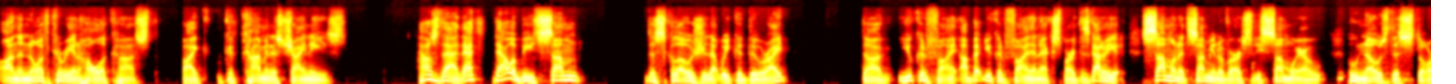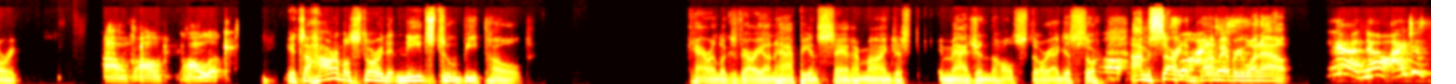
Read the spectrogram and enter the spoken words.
on the North Korean Holocaust by communist Chinese? How's that? That's that would be some disclosure that we could do, right? Doug, you could find. I bet you could find an expert. There's got to be someone at some university somewhere who, who knows this story. I'll I'll I'll look. It's a horrible story that needs to be told. Karen looks very unhappy and sad. Her mind just imagined the whole story. I just saw. Well, I'm sorry well, to bum just, everyone out. Yeah, no, I just,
